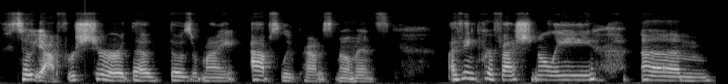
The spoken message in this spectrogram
so yeah, for sure, the, those are my absolute proudest moments. I think professionally, um,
